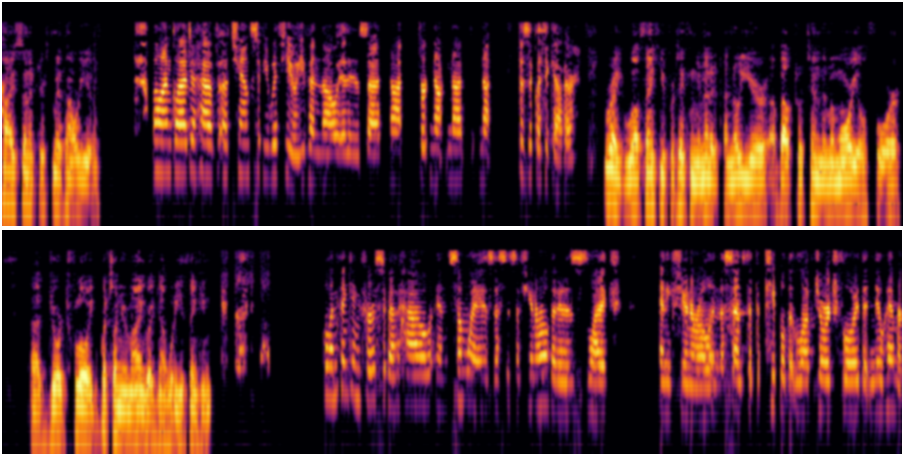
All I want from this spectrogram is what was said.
Hi, Senator Smith. How are you? Well, I'm glad to have a chance to be with you, even though it is uh, not for, not not not physically together. Right. Well, thank you for taking a minute. I know you're about to attend the memorial for uh, George Floyd. What's on your mind right now? What are you thinking? Well, I'm thinking first about how, in some ways, this is a funeral that is like any funeral in the sense that the people that love George Floyd, that knew him, are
